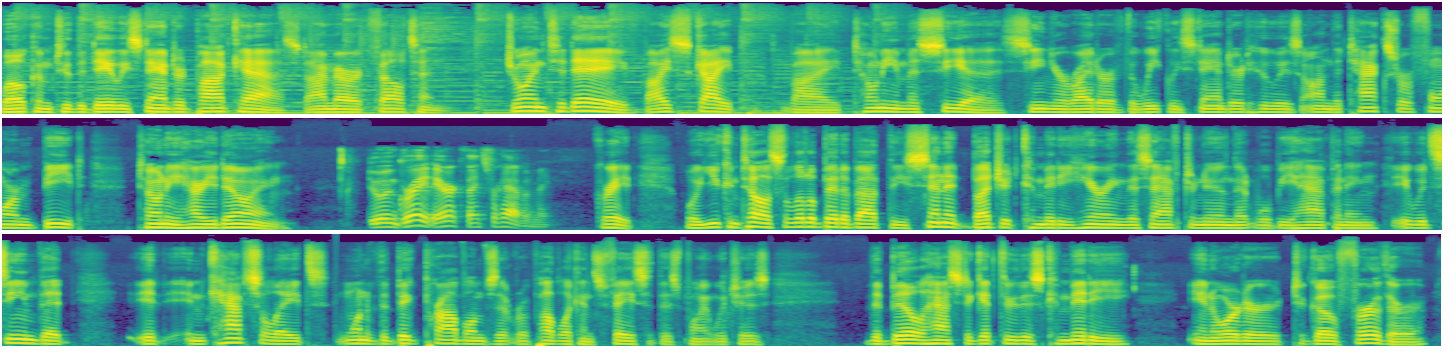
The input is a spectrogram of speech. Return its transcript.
Welcome to the Daily Standard Podcast. I'm Eric Felten, joined today by Skype by Tony Mecia, senior writer of the Weekly Standard, who is on the tax reform beat. Tony, how are you doing? Doing great, Eric. Thanks for having me. Great. Well, you can tell us a little bit about the Senate Budget Committee hearing this afternoon that will be happening. It would seem that it encapsulates one of the big problems that Republicans face at this point, which is the bill has to get through this committee in order to go further.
